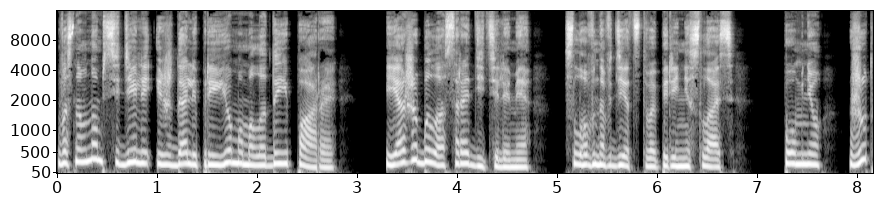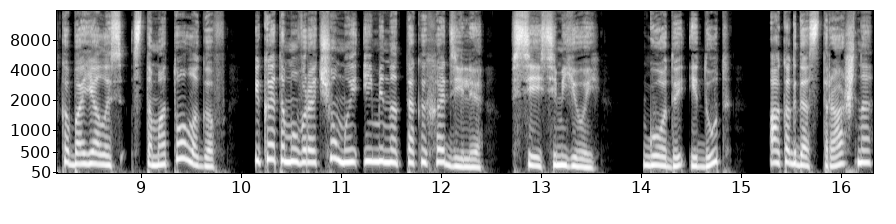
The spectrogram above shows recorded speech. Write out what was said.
в основном сидели и ждали приема молодые пары. Я же была с родителями, словно в детство перенеслась. Помню, жутко боялась стоматологов, и к этому врачу мы именно так и ходили, всей семьей. Годы идут, а когда страшно,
